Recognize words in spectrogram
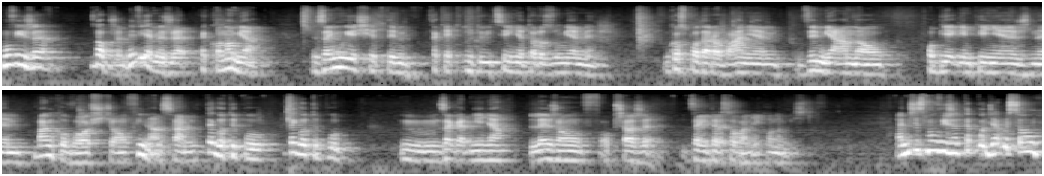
Mówi, że dobrze, my wiemy, że ekonomia zajmuje się tym, tak jak intuicyjnie to rozumiemy, gospodarowaniem, wymianą, obiegiem pieniężnym, bankowością, finansami. Tego typu, tego typu mm, zagadnienia leżą w obszarze zainteresowań ekonomistów. A Mises mówi, że te podziały są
